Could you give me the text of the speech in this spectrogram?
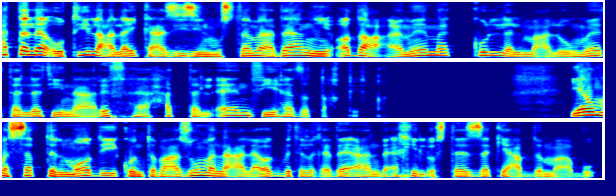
حتى لا أطيل عليك عزيزي المستمع دعني أضع أمامك كل المعلومات التي نعرفها حتى الآن في هذا التحقيق. يوم السبت الماضي كنت معزوما على وجبة الغداء عند أخي الأستاذ زكي عبد المعبود.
